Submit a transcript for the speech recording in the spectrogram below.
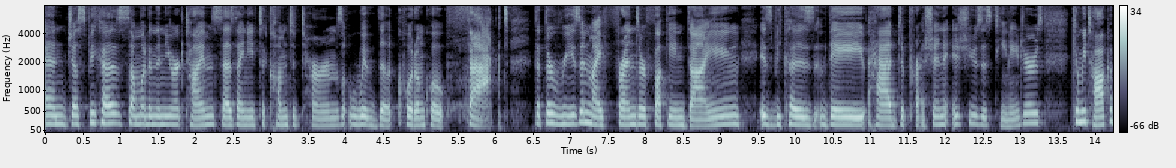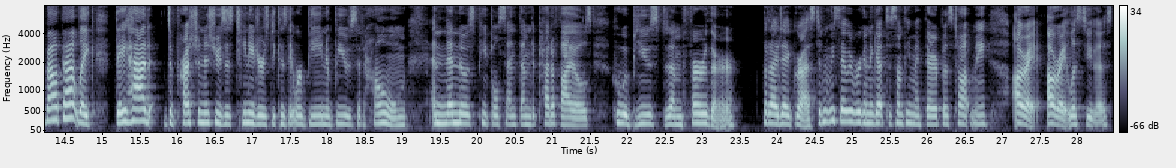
And just because someone in the New York Times says I need to come to terms with the quote unquote fact that the reason my friends are fucking dying is because they had depression issues as teenagers. Can we talk about that? Like, they had depression issues as teenagers because they were being abused at home, and then those people sent them to pedophiles who abused them further. But I digress. Didn't we say we were going to get to something my therapist taught me? All right, all right, let's do this.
